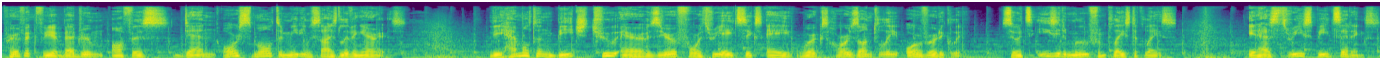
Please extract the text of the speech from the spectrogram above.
Perfect for your bedroom, office, den, or small to medium sized living areas. The Hamilton Beach TrueAir 04386A works horizontally or vertically, so it's easy to move from place to place. It has three speed settings.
